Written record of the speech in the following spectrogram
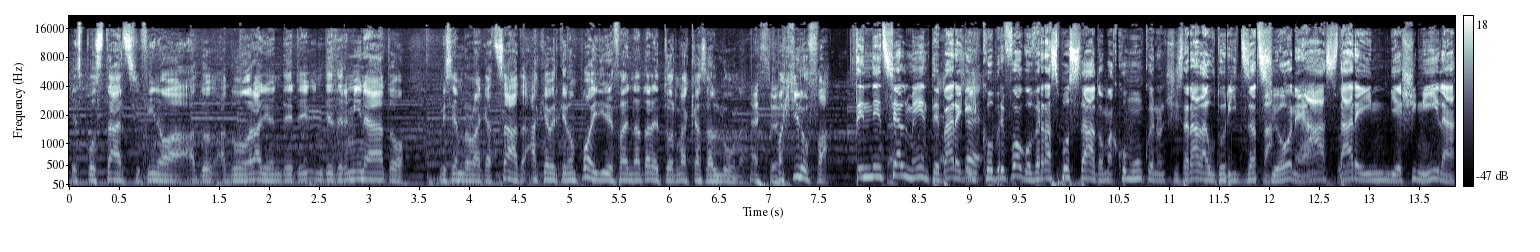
e spostarsi fino ad, un orario indete- indeterminato, mi sembra una cazzata. Anche perché non puoi dire fai il Natale e torna a casa a luna. Eh sì. Ma chi lo fa? Tendenzialmente Eh, pare che cioè- il coprifuoco verrà spostato, ma comunque non ci sarà l'autorizzazione a stare in 10.000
